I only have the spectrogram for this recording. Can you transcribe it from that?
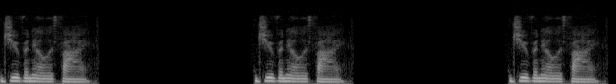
Juvenilify. Juvenilify. Juvenilify.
